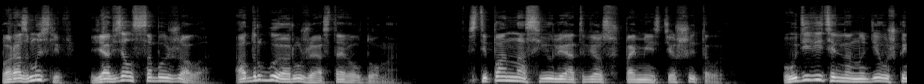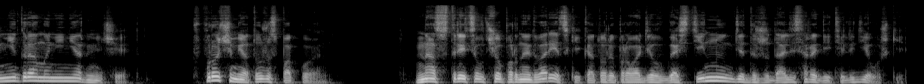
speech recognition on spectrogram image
Поразмыслив, я взял с собой жало, а другое оружие оставил дома. Степан нас с Юлей отвез в поместье Шитовых. Удивительно, но девушка ни грамма не нервничает. Впрочем, я тоже спокоен. Нас встретил чопорный дворецкий, который проводил в гостиную, где дожидались родители девушки.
